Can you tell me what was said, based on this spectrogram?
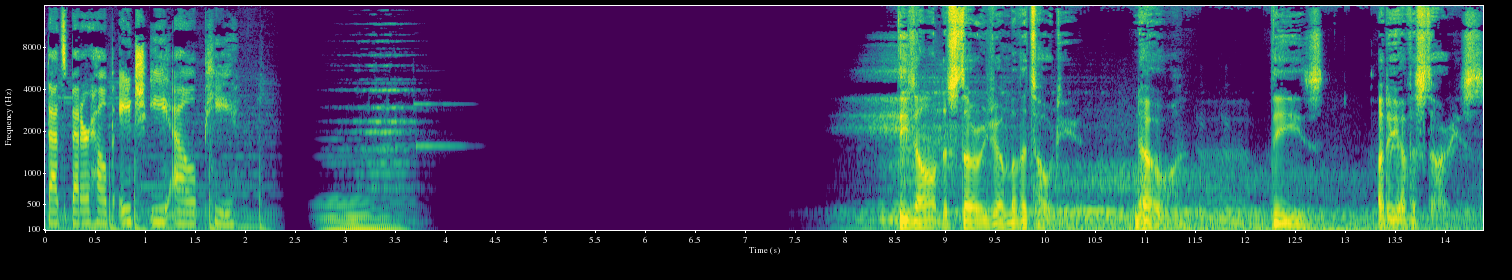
That's BetterHelp H E L P. These aren't the stories your mother told you. No, these are the other stories.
